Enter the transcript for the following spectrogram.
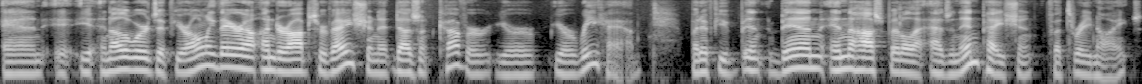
And in other words, if you're only there under observation, it doesn't cover your your rehab. But if you've been been in the hospital as an inpatient for three nights,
